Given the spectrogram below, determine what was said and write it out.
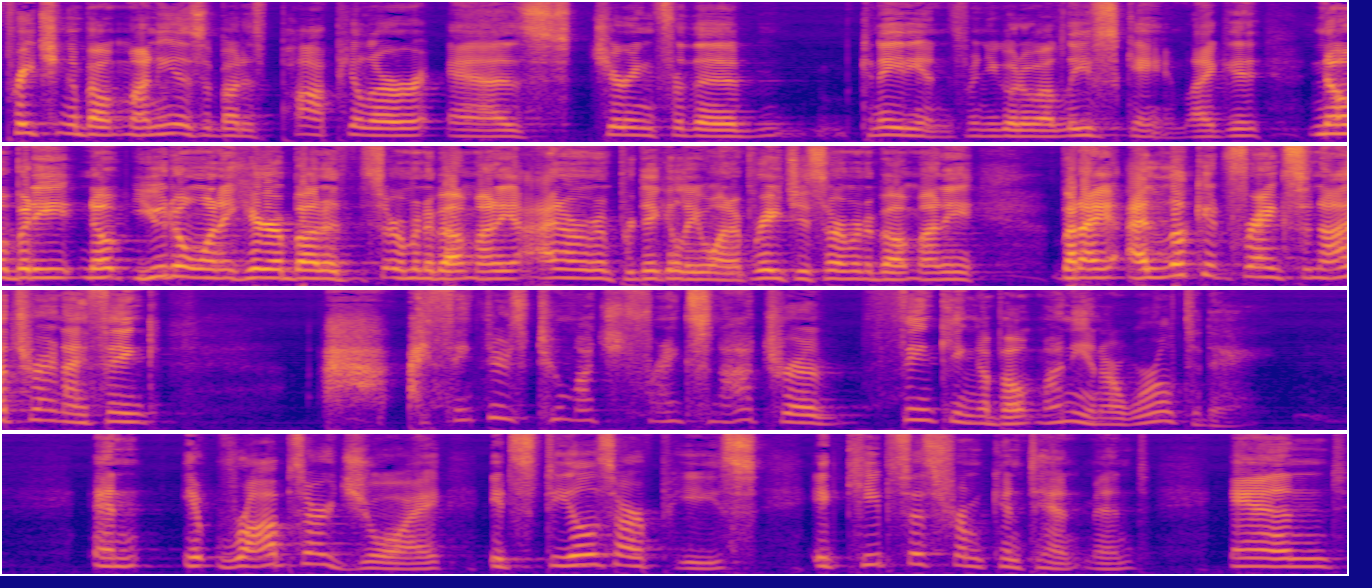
preaching about money is about as popular as cheering for the Canadiens when you go to a Leafs game. Like nobody, no, you don't want to hear about a sermon about money. I don't particularly want to preach a sermon about money. But I, I look at Frank Sinatra and I think, ah, I think there's too much Frank Sinatra thinking about money in our world today. And it robs our joy, it steals our peace, it keeps us from contentment, and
